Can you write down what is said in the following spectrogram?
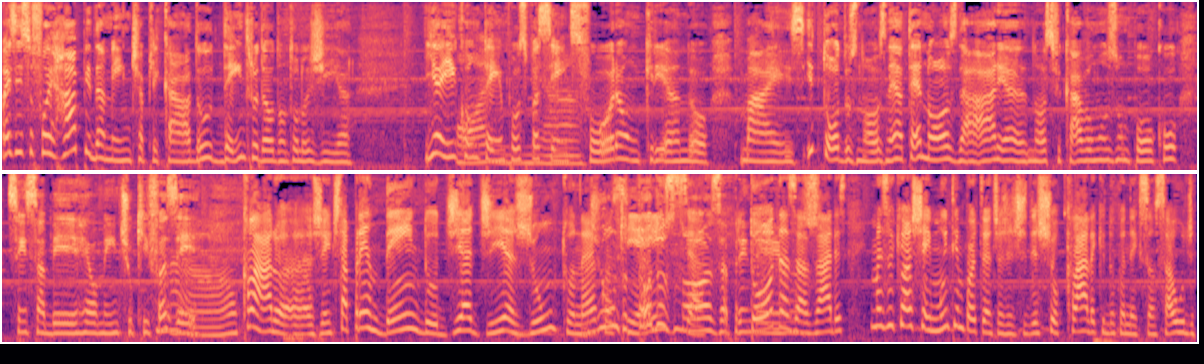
mas isso foi rapidamente aplicado dentro da odontologia. E aí, com o Olha. tempo, os pacientes foram criando mais. E todos nós, né? Até nós da área, nós ficávamos um pouco sem saber realmente o que fazer. Não, claro, a gente está aprendendo dia a dia junto, né? Junto, todos nós aprendemos. Todas as áreas. Mas o que eu achei muito importante, a gente deixou claro aqui no Conexão Saúde,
